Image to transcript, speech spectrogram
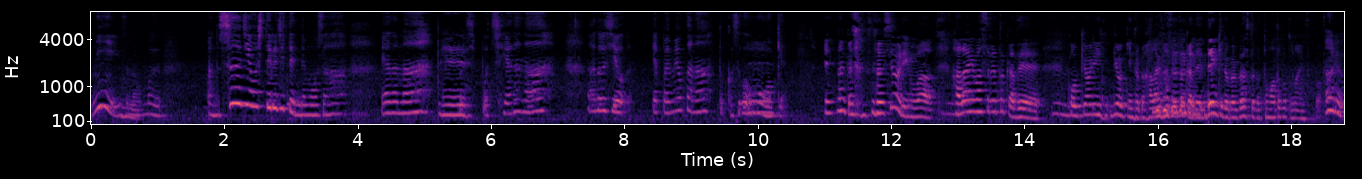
にうん。その、まずあの数字をしてる時点でもうさあやだなえ。ポチポチやだなあどうしようやっぱやめようかなとかすごい思うわけ、え。なんかしおりんは払い忘れとかで、うん。公共料金とか払い忘れとかで電気とかガスとか止まったことないんですか？ある。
